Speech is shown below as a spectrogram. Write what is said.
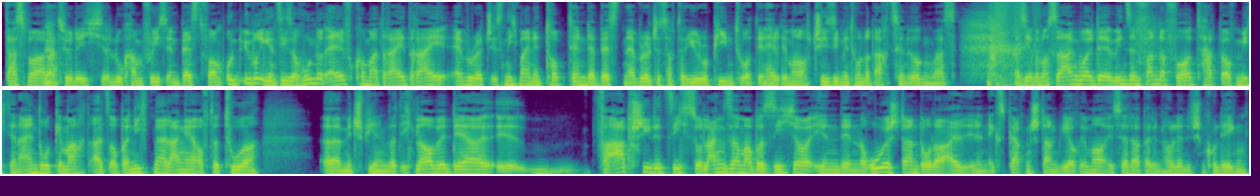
das war ja. natürlich Luke Humphreys in Bestform. Und übrigens, dieser 111,33 Average ist nicht mal in den Top 10 der besten Averages auf der European Tour. Den hält immer noch Cheesy mit 118 irgendwas. Was ich aber noch sagen wollte, Vincent van der Voort hat auf mich den Eindruck gemacht, als ob er nicht mehr lange auf der Tour äh, mitspielen wird. Ich glaube, der äh, verabschiedet sich so langsam aber sicher in den Ruhestand oder in den Expertenstand, wie auch immer, ist er da bei den holländischen Kollegen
